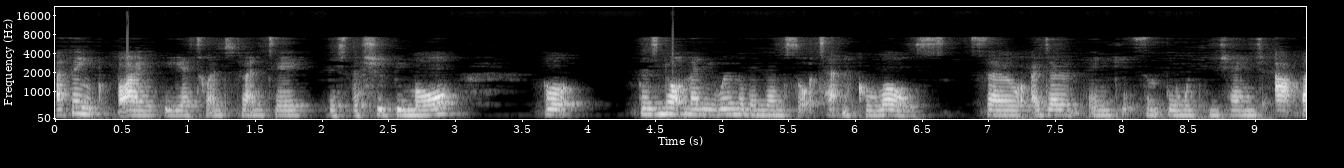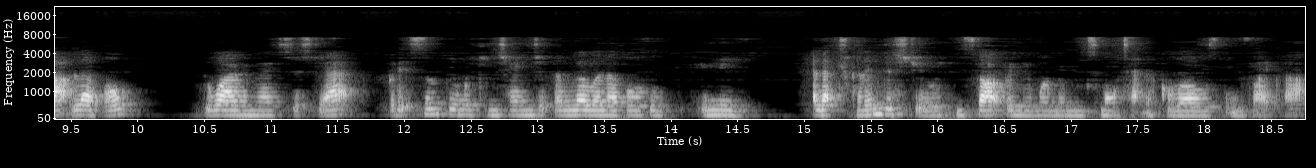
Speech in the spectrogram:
I think by the year 2020, there should be more. But there's not many women in them sort of technical roles. So I don't think it's something we can change at that level, the wiring regs just yet, but it's something we can change at the lower levels in, in the electrical industry. We can start bringing women into more technical roles, things like that.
